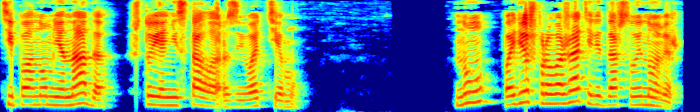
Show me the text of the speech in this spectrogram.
типа оно мне надо, что я не стала развивать тему. «Ну, пойдешь провожать или дашь свой номер?»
